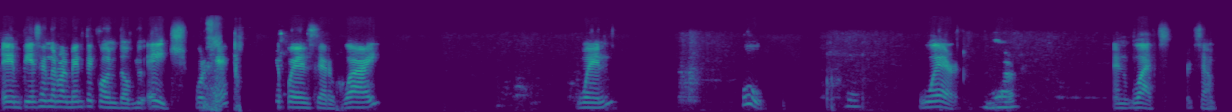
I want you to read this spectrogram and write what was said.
empiezan normalmente con WH. ¿Por qué? Que pueden ser why, when, who, where, and what, for example.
